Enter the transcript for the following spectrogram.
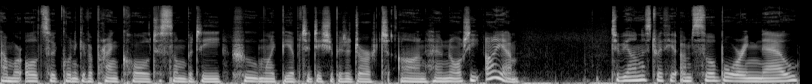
And we're also going to give a prank call to somebody who might be able to dish a bit of dirt on how naughty I am. To be honest with you, I'm so boring now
